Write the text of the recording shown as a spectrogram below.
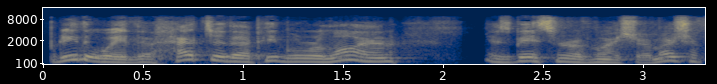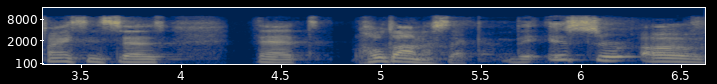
But either way, the heter that people rely on is based on Rav Moshe. Moshe Feinstein says that hold on a second. The Isser of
